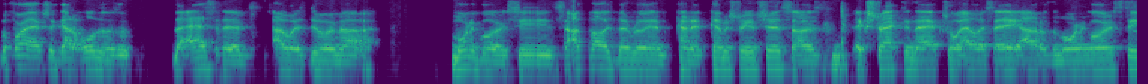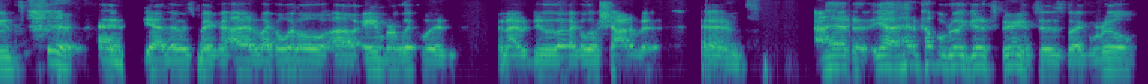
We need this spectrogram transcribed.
before I actually got a hold of the, acid, I was doing uh morning glory seeds. I've always been really in kind of chemistry and shit, so I was extracting the actual LSA out of the morning glory seeds. Shit. And yeah, that was making. I had like a little uh, amber liquid, and I would do like a little shot of it. And I had, a, yeah, I had a couple really good experiences, like real,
